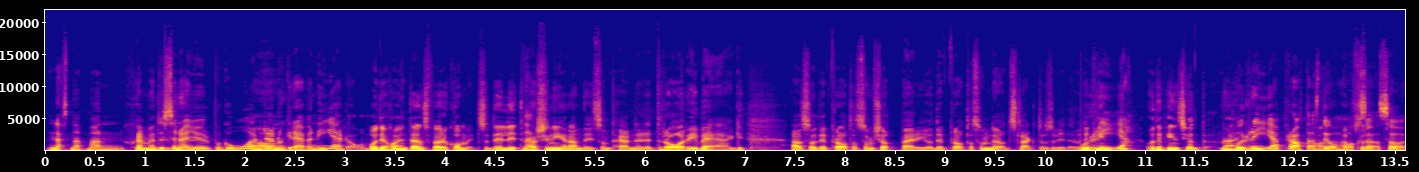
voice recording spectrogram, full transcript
nästan att man skjuter men- sina djur på gården Ja. och gräver ner dem. Och det har inte ens förekommit. Så det är lite Nej. fascinerande i sånt här när det drar iväg. Alltså det pratas om köttberg och det pratas om nödslakt och så vidare. Och fin- rea. Och det finns ju inte. Nej. Och rea pratas Ja, det om absolut. också. Så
